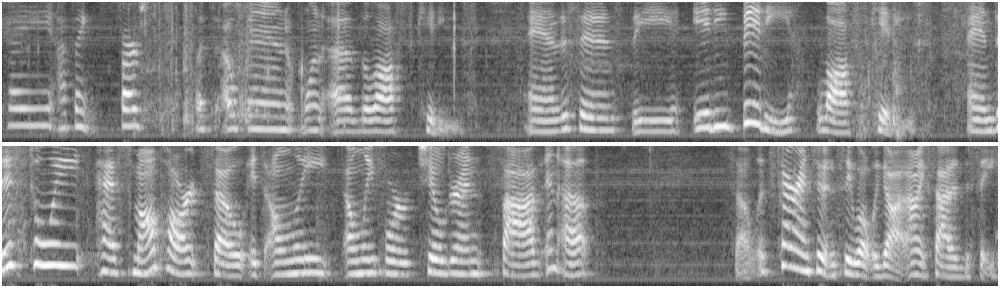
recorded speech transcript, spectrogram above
Okay, I think first let's open one of the Lost Kitties. And this is the Itty Bitty Lost Kitties. And this toy has small parts, so it's only only for children five and up. So let's tear into it and see what we got. I'm excited to see.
